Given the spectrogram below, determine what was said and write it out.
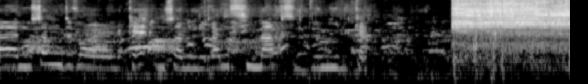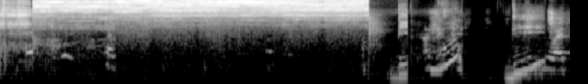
Euh, nous sommes devant le quai, nous sommes le 26 mars 2015. Bi. Ah bon Di What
